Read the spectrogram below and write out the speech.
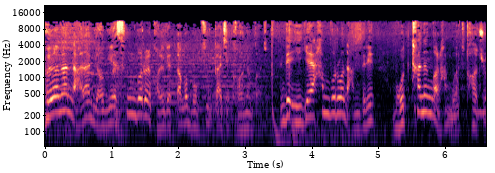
그러면 나는 여기에 승부를 걸겠다고 목숨까지 거는 거죠. 근데 이게 함부로 남들이 못하는 걸 한 거죠. 못하죠.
